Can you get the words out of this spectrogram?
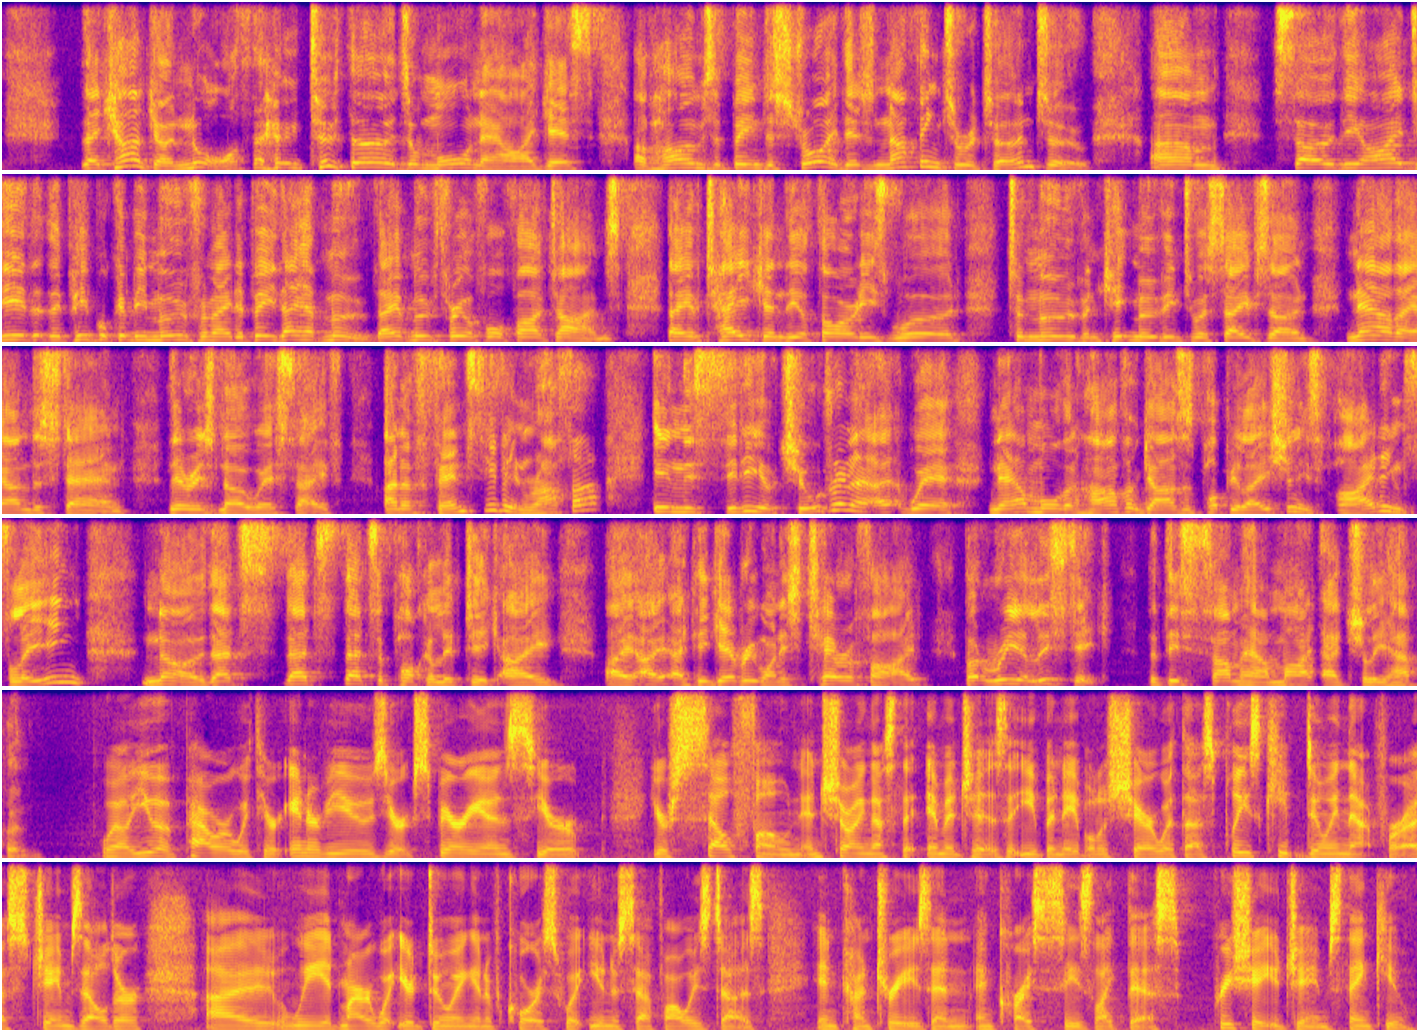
they can't go north. Two thirds or more now, I guess, of homes have been destroyed. There's nothing to return to. Um, so the idea that the people can be moved from A to B, they have moved. They have moved three or four, five times. They have taken the authorities' word to move and keep moving to a safe zone. Now they understand there is nowhere safe. An offensive in Rafah, in this city of children, uh, where now more than half of Gaza's population is hiding, fleeing. No, that's that's that's apocalyptic. I I, I think everyone is terrified, but realistic that this somehow might actually happen. Well, you have power with your interviews, your experience, your your cell phone, and showing us the images that you've been able to share with us. Please keep doing that for us, James Elder. Uh, we admire what you're doing, and of course, what UNICEF always does in countries and, and crises like this. Appreciate you, James. Thank you.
